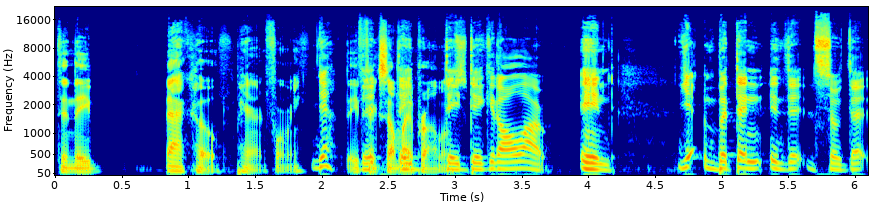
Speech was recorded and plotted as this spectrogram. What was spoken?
then they backhoe parent for me. Yeah, They fix all my problems. They dig it all out, and yeah, but then the, so that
